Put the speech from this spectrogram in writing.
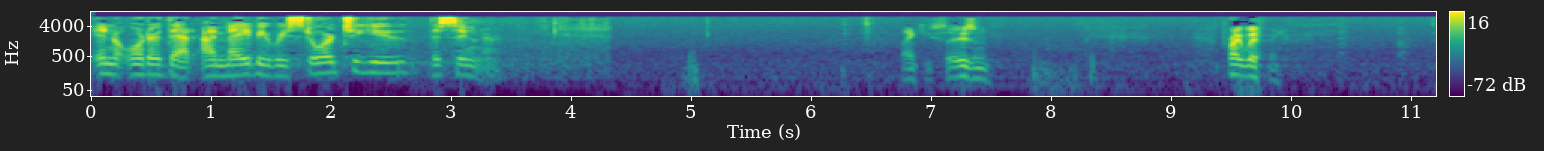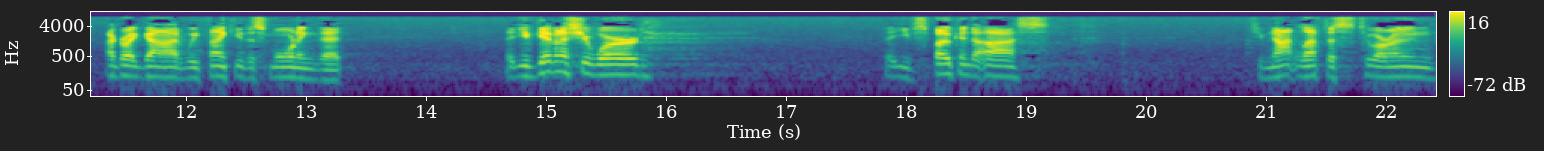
in order that I may be restored to you the sooner. Thank you, Susan. Pray with me. Our great God, we thank you this morning that, that you've given us your word, that you've spoken to us, you've not left us to our own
